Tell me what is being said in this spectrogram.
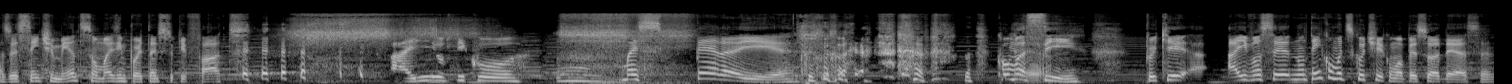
às vezes sentimentos são mais importantes do que fatos. aí eu fico. Mas espera aí. Como é. assim? Porque aí você não tem como discutir com uma pessoa dessa,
